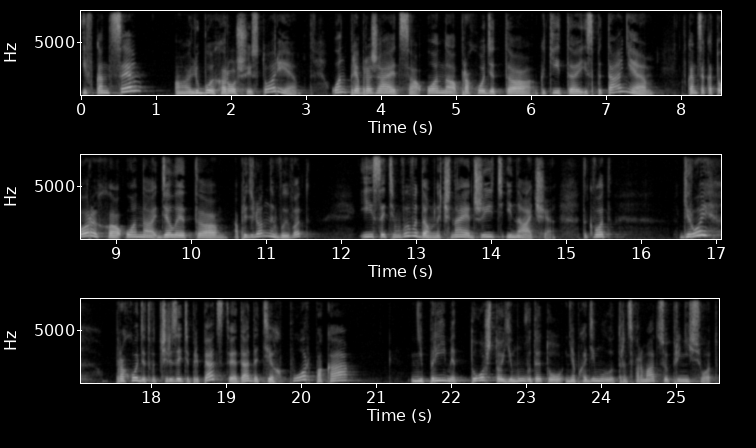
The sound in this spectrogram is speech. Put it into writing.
и в конце э, любой хорошей истории он преображается, он э, проходит какие-то испытания, в конце которых он делает определенный вывод, и с этим выводом начинает жить иначе. Так вот, герой проходит вот через эти препятствия да, до тех пор, пока не примет то, что ему вот эту необходимую трансформацию принесет.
